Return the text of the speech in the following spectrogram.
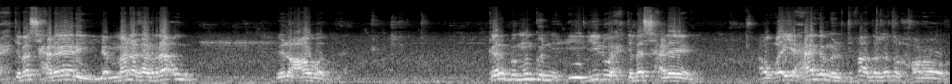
احتباس حراري لما أنا اغرقه إيه العبط ده؟ كلب ممكن يجي له احتباس حراري أو اي حاجة من ارتفاع درجات الحرارة.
